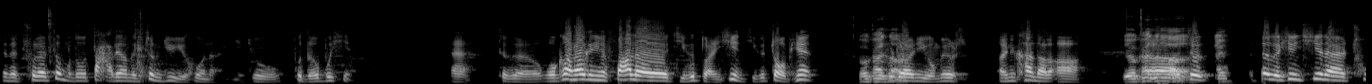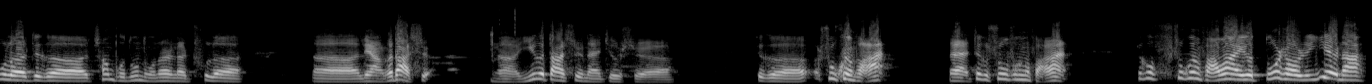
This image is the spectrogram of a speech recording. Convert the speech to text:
现在出来这么多大量的证据以后呢，你就不得不信。哎，这个我刚才给你发了几个短信，几个照片，我看到，不知道你有没有？啊，你看到了啊？有看到。呃、这这个星期呢，出了这个川普总统那儿呢，出了呃两个大事，啊、一个大事呢就是这个纾困法案，哎，这个纾困法案，这个纾困法案有多少页呢？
